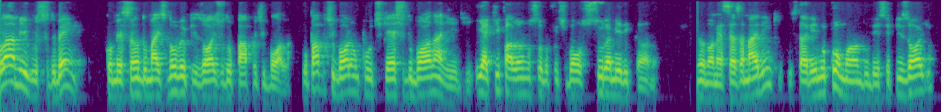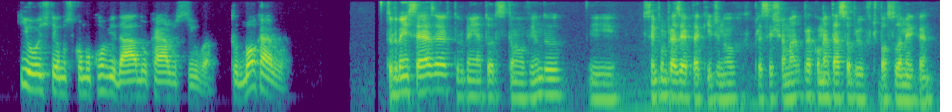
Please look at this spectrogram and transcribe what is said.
Olá, amigos, tudo bem? Começando mais novo episódio do Papo de Bola. O Papo de Bola é um podcast do Bola na Rede e aqui falamos sobre o futebol sul-americano. Meu nome é César Marink, estarei no comando desse episódio, que hoje temos como convidado o Carlos Silva. Tudo bom, Carlos? Tudo bem, César? Tudo bem a todos que estão ouvindo? E sempre um prazer estar aqui de novo para ser chamado para comentar sobre o futebol sul-americano.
